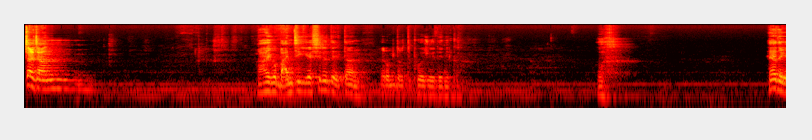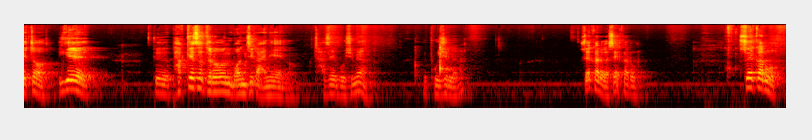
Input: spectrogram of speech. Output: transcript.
짜잔. 아 이거 만지기가 싫은데 일단 여러분들한테 보여줘야 되니까. 어. 해야 되겠죠. 이게 그 밖에서 들어온 먼지가 아니에요. 자세히 보시면 보이실래나? 쇠가루야 쇠가루. 쇠가루.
